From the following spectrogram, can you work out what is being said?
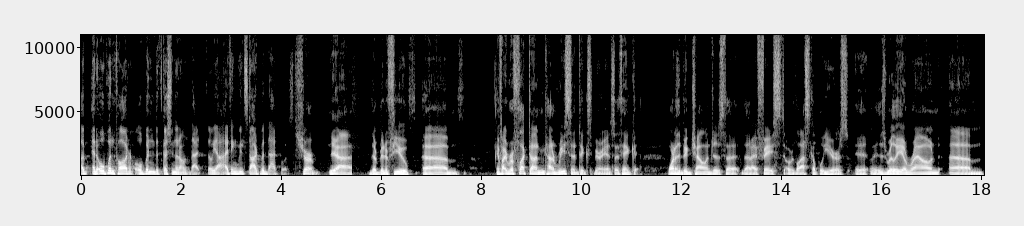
a, an open thought open discussion around that so yeah i think we'll start with that first Sure. Yeah. There have been a few. Um, if I reflect on kind of recent experience, I think one of the big challenges that, that I faced over the last couple of years is really around um,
